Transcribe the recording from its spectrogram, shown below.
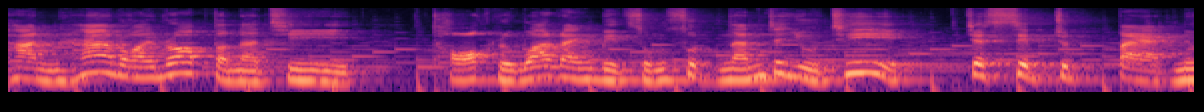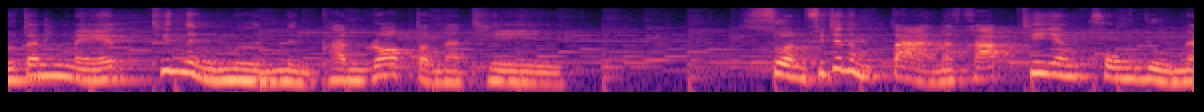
13,500 รอบต่อนาที ทอร์กหรือว่าแรงบิดสูงสุดนั้นจะอยู่ที่ 70.8 นิวตันเมตรที่ 11,000 รอบต่อนาที ส่วนฟีเจอร์ต่างๆนะครับ ที่ยังคงอยู่ใน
